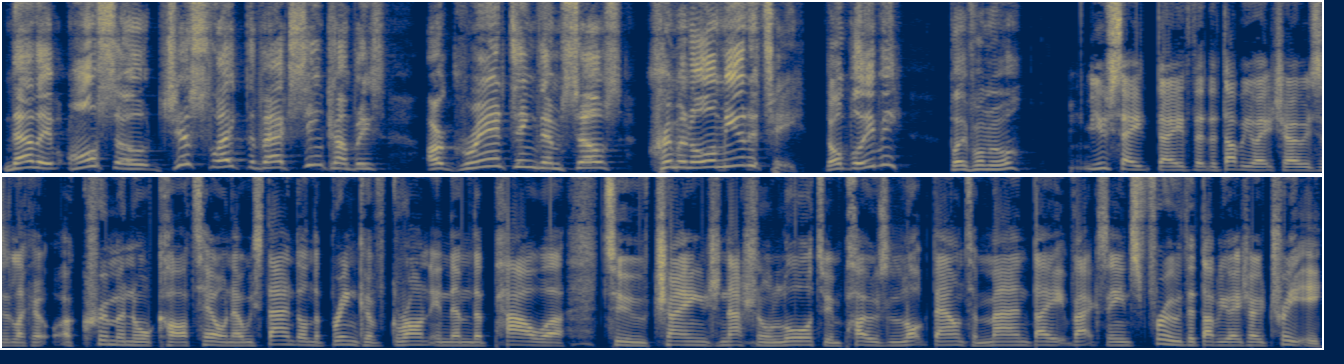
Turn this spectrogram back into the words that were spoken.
now they've also, just like the vaccine companies, are granting themselves criminal immunity. Don't believe me? Play for me, Will. You say, Dave, that the WHO is like a, a, criminal cartel. Now, we stand on the brink of granting them the power to change national law, to impose lockdown, to mandate vaccines through the WHO treaty.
